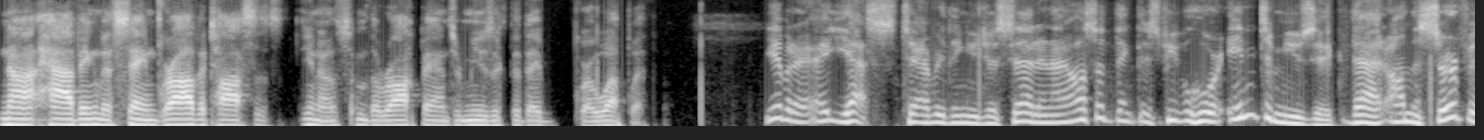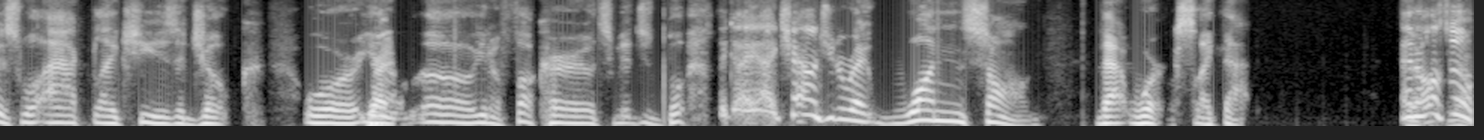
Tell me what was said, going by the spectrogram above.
not having the same gravitas as you know some of the rock bands or music that they grow up with. Yeah, but I, yes to everything you just said, and I also think there's people who are into music that on the surface will act like she is a joke, or you Right. know, oh, you know, fuck her. It's it's just bull-" like I, I challenge you to write one song that works like that. And Yeah, also, yeah.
